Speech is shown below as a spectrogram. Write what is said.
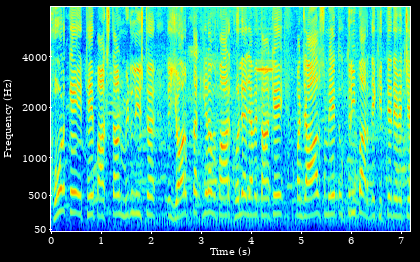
ਖੋਲ ਕੇ ਇੱਥੇ ਪਾਕਿਸਤਾਨ ਮਿਡਲ ਈਸਟ ਤੇ ਯੂਰਪ ਤੱਕ ਜਿਹੜਾ ਵਪਾਰ ਖੋਲਿਆ ਜਾਵੇ ਤਾਂ ਕਿ ਪੰਜਾਬ ਸਮੇਤ ਉੱਤਰੀ ਭਾਰਤ ਦੇ ਖਿੱਤੇ ਦੇ ਵਿੱਚ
